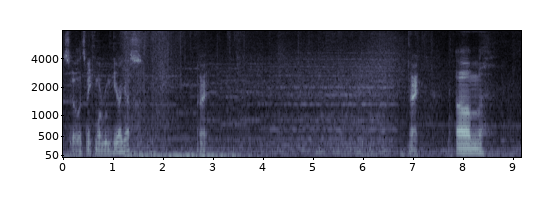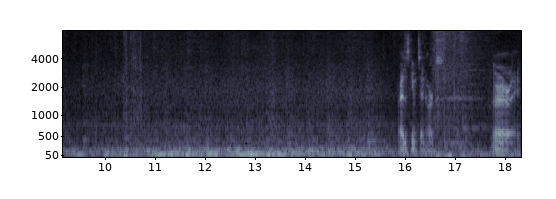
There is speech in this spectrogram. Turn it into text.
So let's make more room here, I guess. Alright. Alright. Um... Alright, let's give him 10 hearts. Alright.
